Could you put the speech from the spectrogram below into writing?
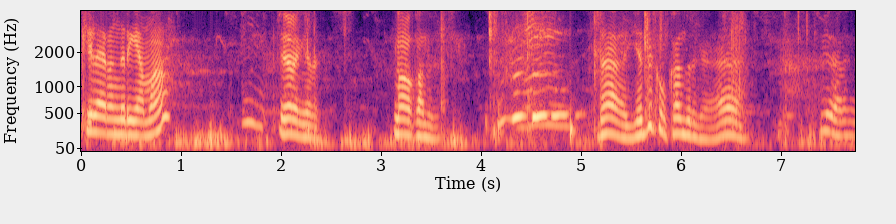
கீழே இறங்குறியாமா ஏறங்க ஏறங்க நான் உட்காந்துருக்கேன் எதுக்கு உட்காந்துருக்க? கீழே இறங்க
